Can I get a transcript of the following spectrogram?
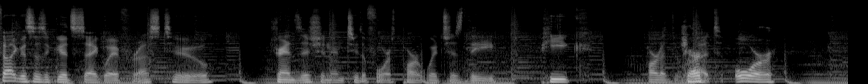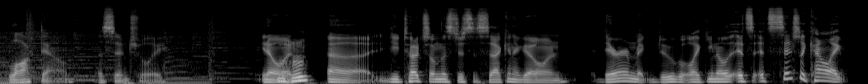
Feel like this is a good segue for us to transition into the fourth part, which is the peak part of the Sure. rut or lockdown, essentially. You know, Mm-hmm. and uh, you touched on this just a second ago, and Darren McDougal, like you know, it's it's essentially kind of like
